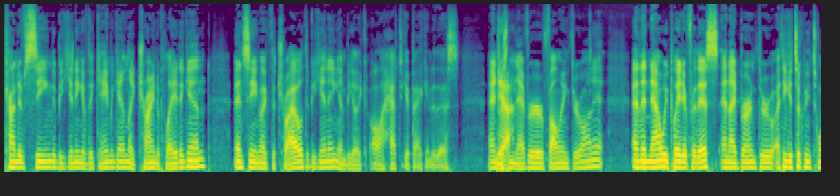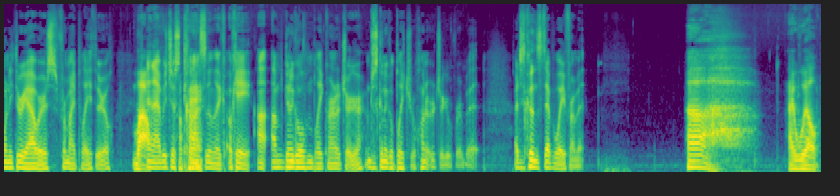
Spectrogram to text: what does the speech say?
kind of seeing the beginning of the game again, like trying to play it again and seeing like the trial at the beginning and be like, oh, I have to get back into this. And just Yeah. never following through on it. And then now we played it for this and I burned through, I think it took me 23 hours for my playthrough. Wow. And I was just Okay. constantly like, okay, I- I'm going to go and play Chrono Trigger. I'm just going to go play Chrono Trigger for a bit. I just couldn't step away from it. Ah. I will.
